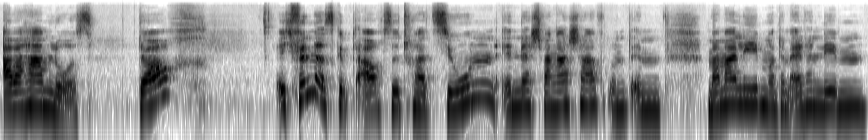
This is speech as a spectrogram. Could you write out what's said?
aber harmlos. Doch ich finde, es gibt auch Situationen in der Schwangerschaft und im Mama-Leben und im Elternleben,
